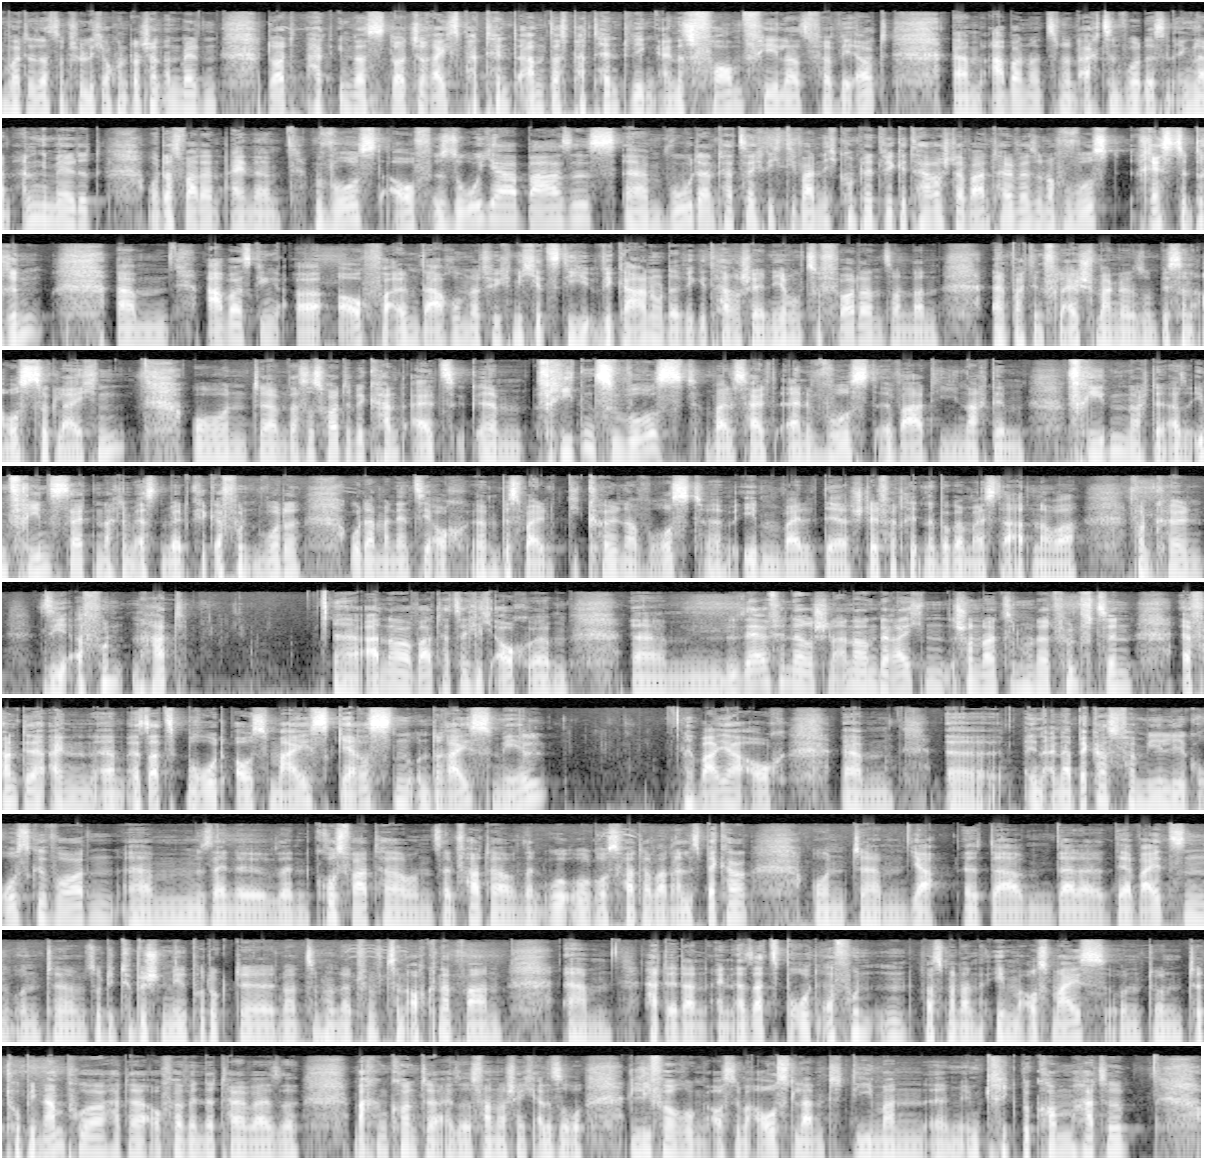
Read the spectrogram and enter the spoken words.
wollte das natürlich auch in Deutschland anmelden. Dort hat ihm das deutsche Reichspatentamt das Patent wegen eines Formfehlers verwehrt. Ähm, aber 1918 wurde es in England angemeldet und das war dann eine Wurst auf Sojabasis, ähm, wo dann tatsächlich, die war nicht komplett vegetarisch, da waren teilweise noch Wurstreste drin. Ähm, aber es ging äh, auch vor allem darum, natürlich nicht jetzt die vegane oder vegetarische Ernährung zu fördern, sondern einfach den Fleischmangel so ein bisschen auszugleichen. Und ähm, das ist heute bekannt bekannt als ähm, Friedenswurst, weil es halt eine Wurst äh, war, die nach dem Frieden, nach der, also im Friedenszeiten nach dem Ersten Weltkrieg erfunden wurde. Oder man nennt sie auch ähm, bisweilen die Kölner Wurst, äh, eben weil der stellvertretende Bürgermeister Adenauer von Köln sie erfunden hat. Äh, Adenauer war tatsächlich auch ähm, ähm, sehr erfinderisch in anderen Bereichen. Schon 1915 erfand er ein ähm, Ersatzbrot aus Mais, Gersten und Reismehl. War ja auch ähm, äh, in einer Bäckersfamilie groß geworden. Ähm, seine, sein Großvater und sein Vater und sein Ururgroßvater waren alles Bäcker. Und ähm, ja, äh, da, da der Weizen und ähm, so die typischen Mehlprodukte 1915 auch knapp waren, ähm, hat er dann ein Ersatzbrot erfunden, was man dann eben aus Mais und, und äh, Topinampur hat er auch verwendet teilweise machen konnte. Also es waren wahrscheinlich alle so Lieferungen aus dem Ausland, die man ähm, im Krieg bekommen hatte.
